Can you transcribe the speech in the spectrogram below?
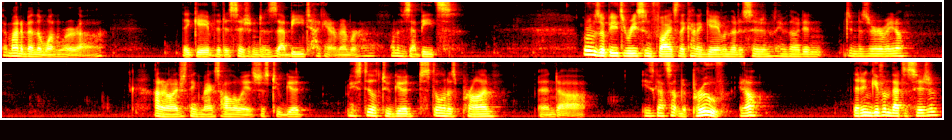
That might have been the one where uh, they gave the decision to Zabit. I can't remember. One of Zabit's. One of Zabit's recent fights, they kind of gave him the decision, even though he didn't didn't deserve it. You know. I don't know. I just think Max Holloway is just too good. He's still too good, still in his prime, and uh, he's got something to prove. You know. They didn't give him that decision.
